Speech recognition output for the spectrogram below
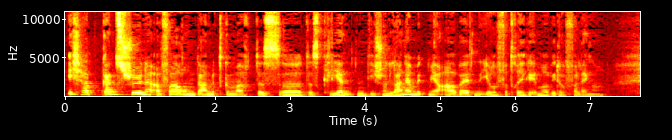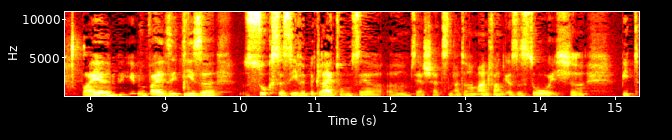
Ich habe ganz schöne Erfahrungen damit gemacht, dass, äh, dass Klienten, die schon lange mit mir arbeiten, ihre Verträge immer wieder verlängern. Weil mhm. eben, weil sie diese sukzessive Begleitung sehr, äh, sehr schätzen. Also am Anfang ist es so, ich äh, biete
